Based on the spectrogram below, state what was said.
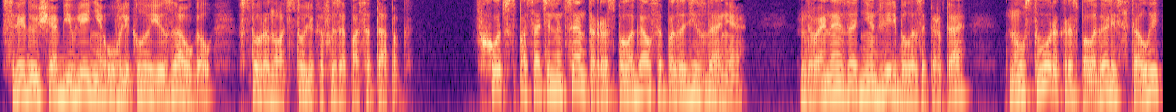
Следующее объявление увлекло ее за угол, в сторону от столиков и запаса тапок. Вход в спасательный центр располагался позади здания. Двойная задняя дверь была заперта, но у створок располагались столы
